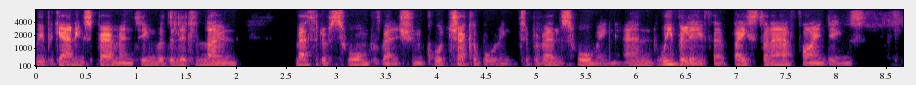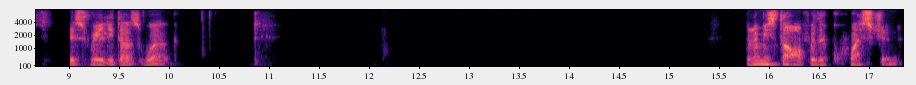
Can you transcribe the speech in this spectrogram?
we began experimenting with a little-known method of swarm prevention called checkerboarding to prevent swarming, and we believe that based on our findings, this really does work. But let me start off with a question.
